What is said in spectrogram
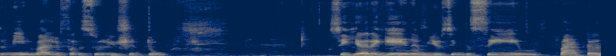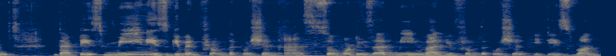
the mean value for the solution 2 see here again i'm using the same pattern. That is mean is given from the question as. So what is our mean value from the question? It is 1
